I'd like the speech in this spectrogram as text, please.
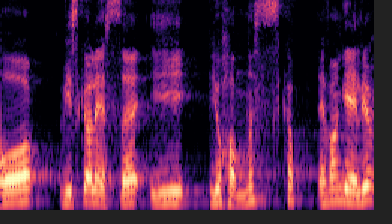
Og vi skal lese i Johannes evangelium.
